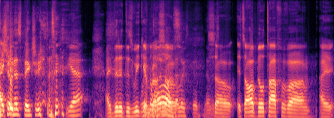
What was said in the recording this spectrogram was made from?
like showing could- us pictures. yeah. I did it this weekend, bro. walls? that So, looks good. That looks so it's all built off of uh, I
